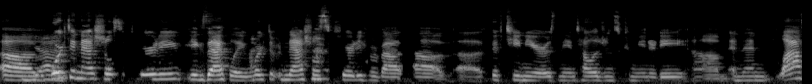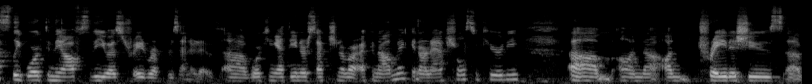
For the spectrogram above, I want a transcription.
Um, Yes. Worked in national security, exactly. Worked in national security for about uh, uh, 15 years in the intelligence community. Um, and then lastly, worked in the Office of the U.S. Trade Representative, uh, working at the intersection of our economic and our national security um, on, uh, on trade issues. Uh,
